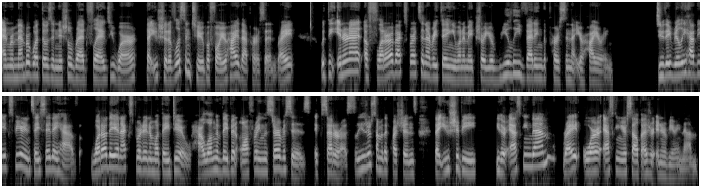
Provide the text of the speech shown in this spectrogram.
and remember what those initial red flags you were that you should have listened to before you hired that person, right? With the internet, a flutter of experts and everything, you want to make sure you're really vetting the person that you're hiring. Do they really have the experience they say they have? What are they an expert in and what they do? How long have they been offering the services, etc. So these are some of the questions that you should be either asking them, right, or asking yourself as you're interviewing them.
